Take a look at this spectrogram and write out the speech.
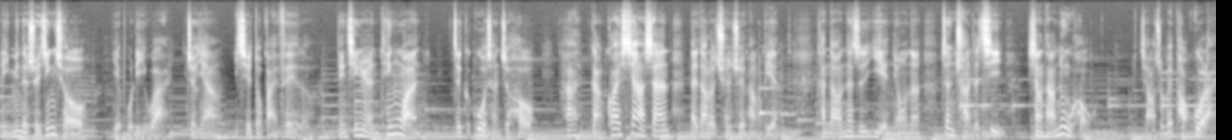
里面的水晶球也不例外。这样一切都白费了。年轻人听完这个过程之后，他赶快下山，来到了泉水旁边，看到那只野牛呢，正喘着气向他怒吼，想要准备跑过来。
